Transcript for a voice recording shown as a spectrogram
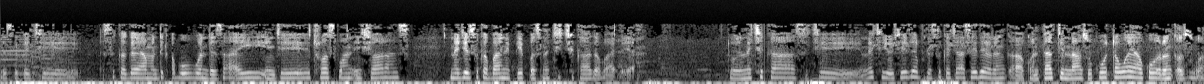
Da suka ce suka gaya min duk abubuwan da za a yi in je trust fund insurance. Na je suka bani papers na ciccika gaba ɗaya to na cika su ce na ce yaushe zai fita suka ce sai dai rinka contacting nasu ko ta waya ko rinka zuwa.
